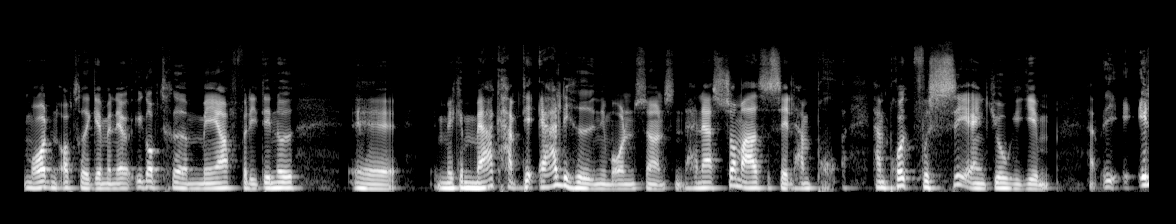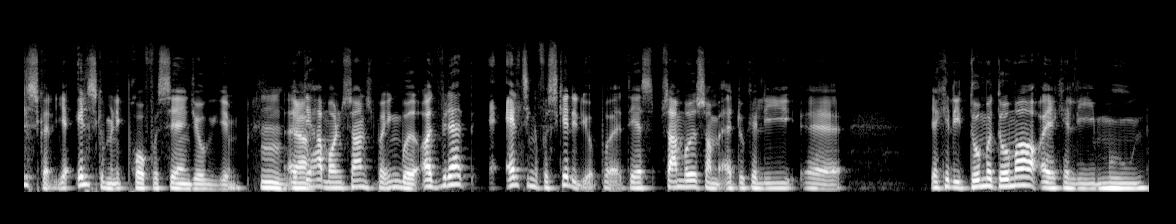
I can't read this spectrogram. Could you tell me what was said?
Morten optræder igen, men jeg ikke optræder mere, fordi det er noget... Øh, man kan mærke ham, det er ærligheden i Morten Sørensen. Han er så meget sig selv. Han, pr- han prøver ikke forcere en joke igennem. Han, jeg elsker det. Jeg elsker, at man ikke prøver at forcere en joke igennem. Mm, Ja. Det har Morten Sørensen på ingen måde. Og ved du, alting er forskelligt jo. På- Det er samme måde som, at du kan lide... Øh, jeg kan lide Dumme Dummer, og jeg kan lide Moon.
